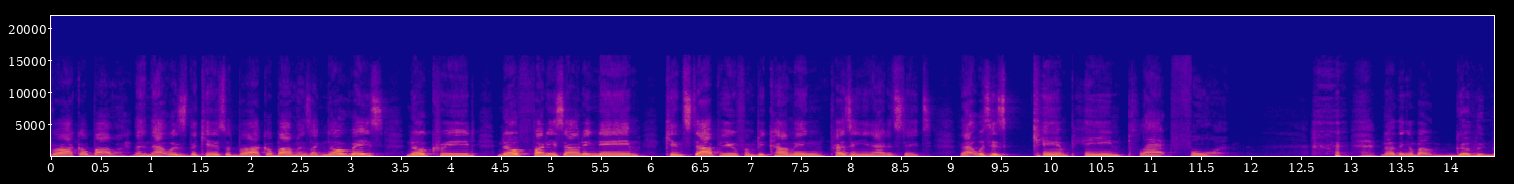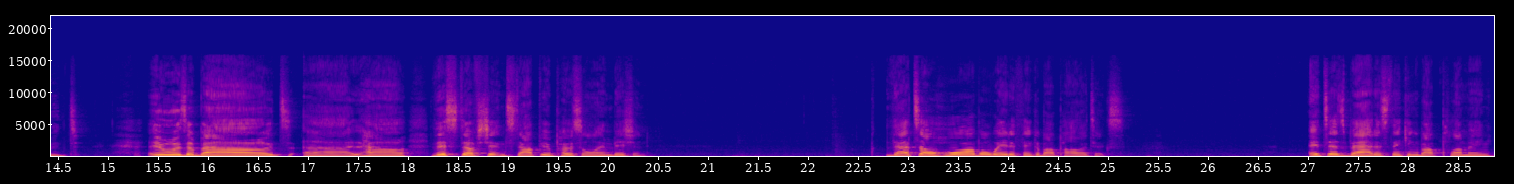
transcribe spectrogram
Barack Obama. And that was the case with Barack Obama. It's like no race, no creed, no funny sounding name can stop you from becoming president of the United States. That was his campaign platform. nothing about government. It was about uh, how this stuff shouldn't stop your personal ambition. That's a horrible way to think about politics. It's as bad as thinking about plumbing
